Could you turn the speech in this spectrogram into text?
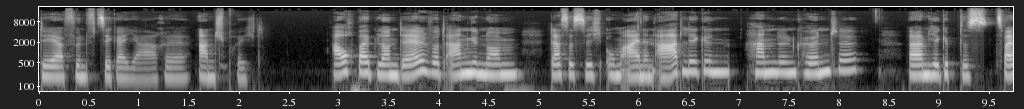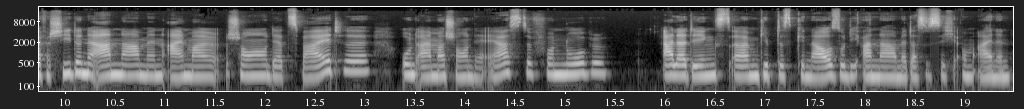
der 50er Jahre anspricht. Auch bei Blondel wird angenommen, dass es sich um einen Adligen handeln könnte, ähm, hier gibt es zwei verschiedene Annahmen, einmal Jean der Zweite und einmal Jean der Erste von Nobel. Allerdings ähm, gibt es genauso die Annahme, dass es sich um einen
